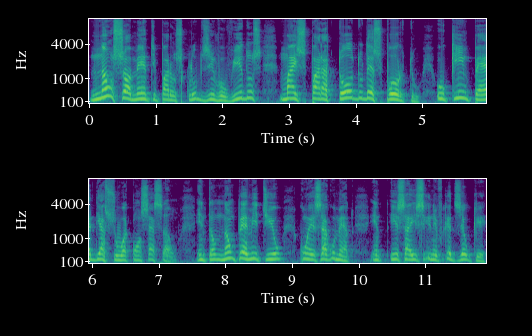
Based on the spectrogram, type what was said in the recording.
não somente para os clubes envolvidos, mas para todo o desporto, o que impede a sua concessão. Então não permitiu com esse argumento. Isso aí significa dizer o quê?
